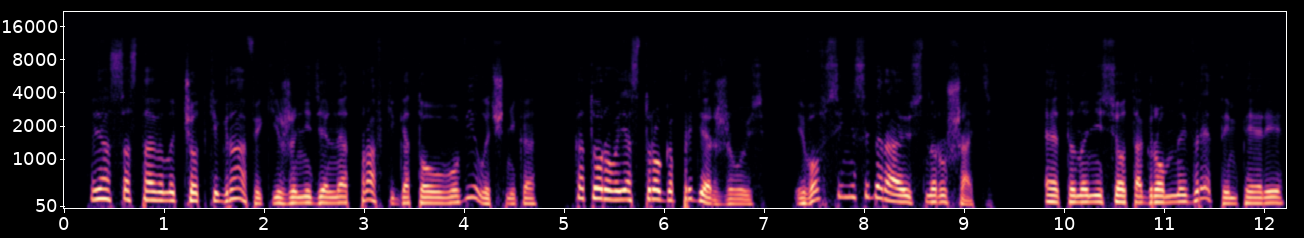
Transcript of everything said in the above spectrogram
— Я составила четкий график еженедельной отправки готового вилочника, которого я строго придерживаюсь и вовсе не собираюсь нарушать. Это нанесет огромный вред империи.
